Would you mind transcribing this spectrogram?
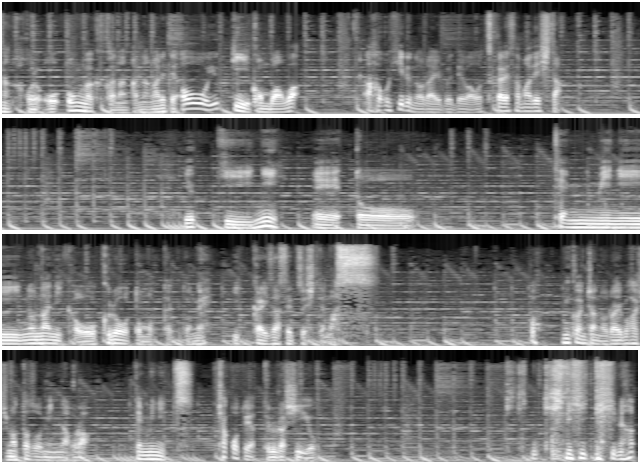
なんかこれお音楽かなんか流れて、おー、ユッキーこんばんは。あ、お昼のライブではお疲れ様でした。ユッキーに、えっ、ー、と、天ミニの何かを送ろうと思ったけどね、一回挫折してます。あ、みかんちゃんのライブ始まったぞみんなほら。10ミニッツ。チャコとやってるらしいよ。聞きに行ってきな。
